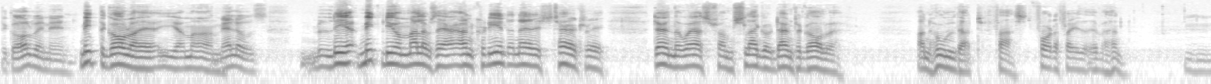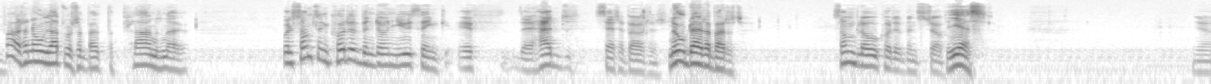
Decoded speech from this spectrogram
The Galway men, meet the Galway yeah, man. Mellows. Leo, meet Leo Mellows there and create an Irish territory down the west from Sligo down to Galway, and hold that fast, fortify the everything. Mhm. As far as I know, that was about the plans now. Well, something could have been done, you think, if they had set about it. No doubt about it. Some blow could have been struck. Yes. Yeah.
